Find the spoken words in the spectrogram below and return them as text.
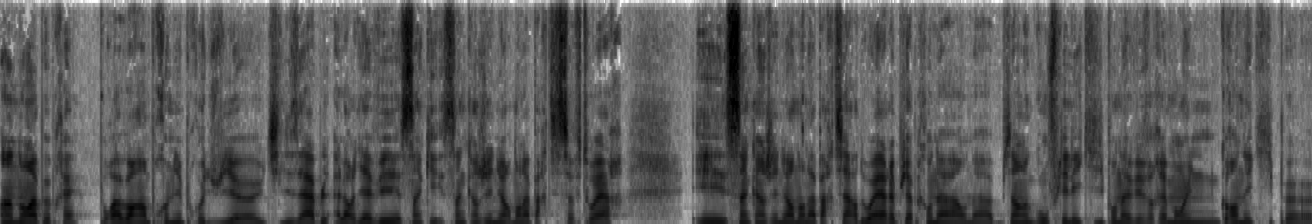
un an à peu près pour avoir un premier produit euh, utilisable. Alors, il y avait cinq, cinq ingénieurs dans la partie software et cinq ingénieurs dans la partie hardware. Et puis après, on a, on a bien gonflé l'équipe. On avait vraiment une grande équipe, euh,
